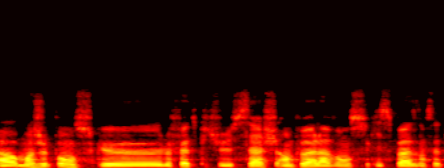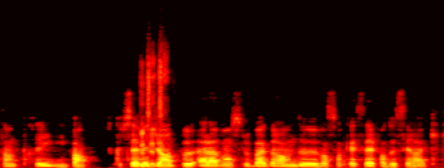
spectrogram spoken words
Alors moi je pense que le fait que tu saches un peu à l'avance ce qui se passe dans cette intrigue, enfin que tu savais déjà un peu à l'avance le background de Vincent Cassel, enfin de Serac,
